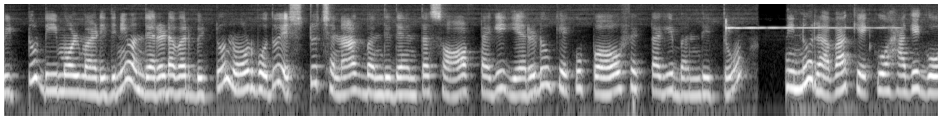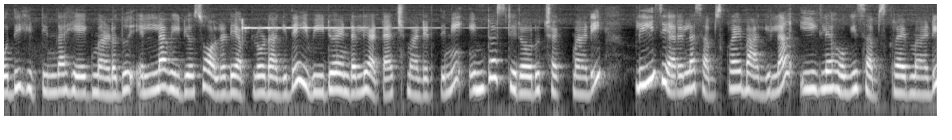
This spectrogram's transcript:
ಬಿಟ್ಟು ಡಿಮೋಲ್ಡ್ ಮಾಡಿದ್ದೀನಿ. ಒಂದೆರಡು ಅವರ್ ಬಿಟ್ಟು ನೋಡ್ಬೋದು ಎಷ್ಟು ಚೆನ್ನಾಗಿ ಬಂದಿದೆ ಅಂತ ಸಾಫ್ಟಾಗಿ. ಎರಡೂ ಕೇಕು ಪರ್ಫೆಕ್ಟಾಗಿ ಬಂದಿತ್ತು. ಇನ್ನು ರವಾ, ಕೇಕು ಹಾಗೆ ಗೋಧಿ ಹಿಟ್ಟಿಂದ ಹೇಗೆ ಮಾಡೋದು ಎಲ್ಲ ವೀಡಿಯೋಸು ಆಲ್ರೆಡಿ ಅಪ್ಲೋಡ್ ಆಗಿದೆ. ಈ ವಿಡಿಯೋ ಎಂಡಲ್ಲಿ ಅಟ್ಯಾಚ್ ಮಾಡಿರ್ತೀನಿ. ಇಂಟ್ರೆಸ್ಟ್ ಇರೋರು ಚೆಕ್ ಮಾಡಿ. ಪ್ಲೀಸ್ ಯಾರೆಲ್ಲ ಸಬ್ಸ್ಕ್ರೈಬ್ ಆಗಿಲ್ಲ, ಈಗಲೇ ಹೋಗಿ ಸಬ್ಸ್ಕ್ರೈಬ್ ಮಾಡಿ.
